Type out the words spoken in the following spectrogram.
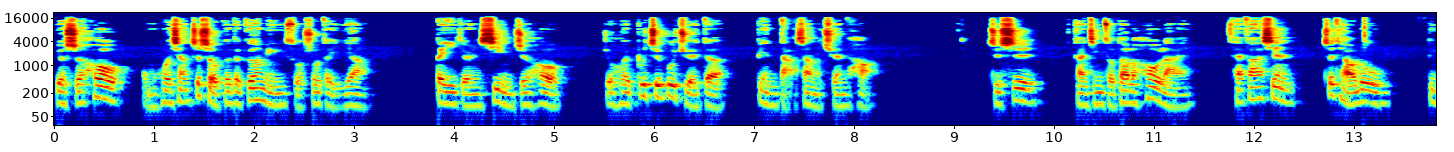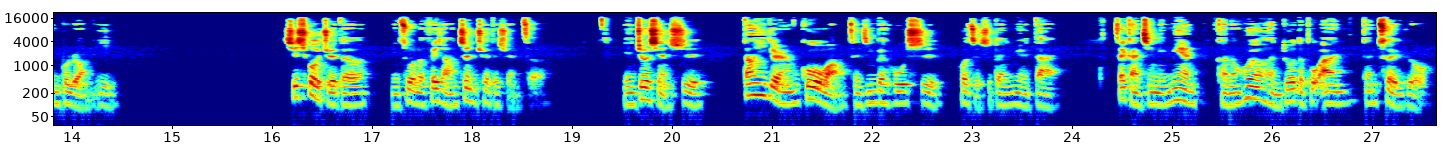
有时候我们会像这首歌的歌名所说的一样，被一个人吸引之后，就会不知不觉的便打上了圈号。只是感情走到了后来，才发现。这条路并不容易。其实我觉得你做了非常正确的选择。研究显示，当一个人过往曾经被忽视，或者是被虐待，在感情里面可能会有很多的不安跟脆弱，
